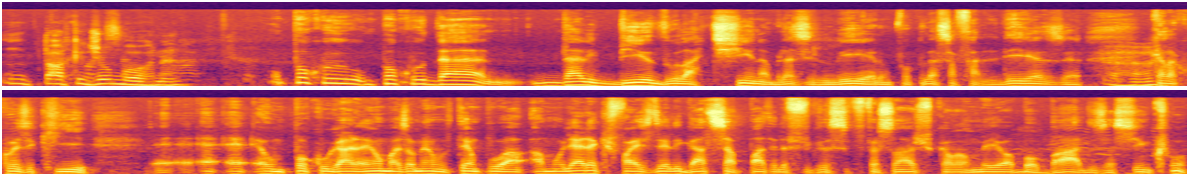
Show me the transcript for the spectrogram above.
um, um toque de humor, né? Um pouco, um pouco da, da libido latina brasileira, um pouco da safadeza, uhum. aquela coisa que é, é, é, um pouco garanhão, mas ao mesmo tempo a, a, mulher é que faz dele gato sapato, ele fica, os personagens ficavam meio abobados assim com,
